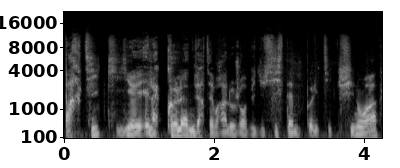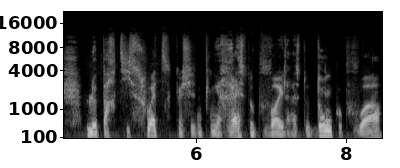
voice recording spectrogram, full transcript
parti qui est la colonne vertébrale aujourd'hui du système politique chinois. Le parti souhaite que Xi Jinping reste au pouvoir, il reste donc au pouvoir.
